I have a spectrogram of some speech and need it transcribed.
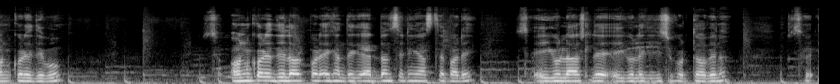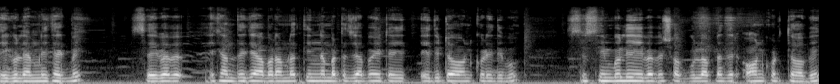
অন করে দেব। অন করে দেওয়ার পরে এখান থেকে অ্যাডভান্স সেটিং আসতে পারে। এইগুলো আসলে এইগুলোকে কিছু করতে হবে না। সো এইগুলো এমনি থাকবে। সো এইভাবে এখান থেকে আবার আমরা তিন নাম্বারটা যাব, এটা এই- দুটো অন করে দেব। সো সিম্বলি এইভাবে সবগুলো আপনাদের অন করতে হবে।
